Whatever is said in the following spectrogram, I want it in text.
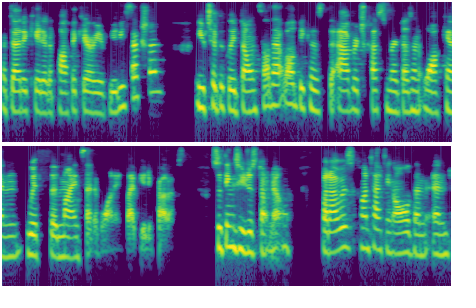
a dedicated apothecary or beauty section you typically don't sell that well because the average customer doesn't walk in with the mindset of wanting to buy beauty products. So things you just don't know. But I was contacting all of them and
